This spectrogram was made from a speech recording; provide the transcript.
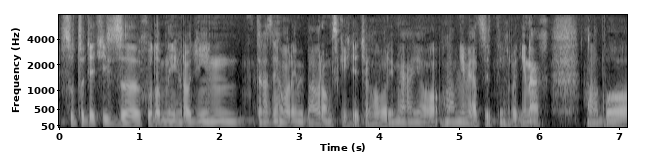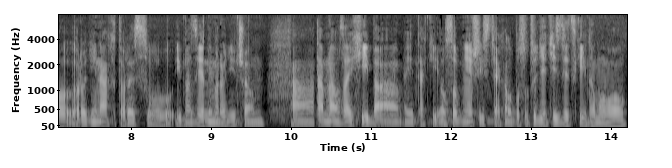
Sú to deti z chudobných rodín, teraz nehovorím iba o rómskych deťoch, hovoríme aj o hlavne viacdetných rodinách alebo rodinách, ktoré sú iba s jedným rodičom a tam naozaj chýba aj taký osobnejší vzťah, alebo sú to deti z detských domovov.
